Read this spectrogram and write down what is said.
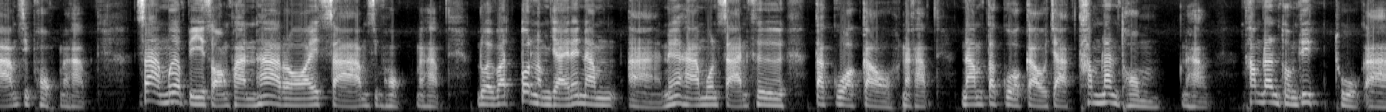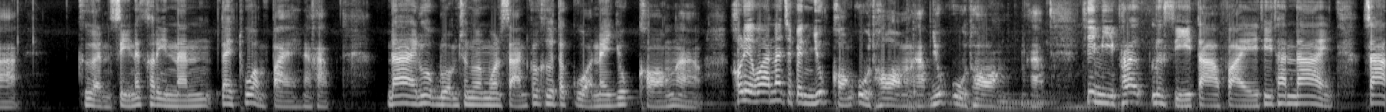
2536 นะครับ สร้างเมื่อปี 2536 นะครับ โดยวัดต้นลำไยได้นำเนื้อหามวลสารคือตะกั่วเก่านะครับนำตะกั่วเก่าจากถ้ำลั่นทมนะครับถ้ำลั่นทมที่ถูกเขื่อนศรีนครินนั้นได้ท่วมไปนะครับ ได้รวบรวมชนวนมวลสารก็คือตะกั่วในยุคของอ่าเขาเรียกว่าน่าจะเป็นยุคของอู่ทองนะครับ ยุคอู่ทองนะครับที่มีพระฤาษีตาไฟที่ท่านได้ สร้าง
